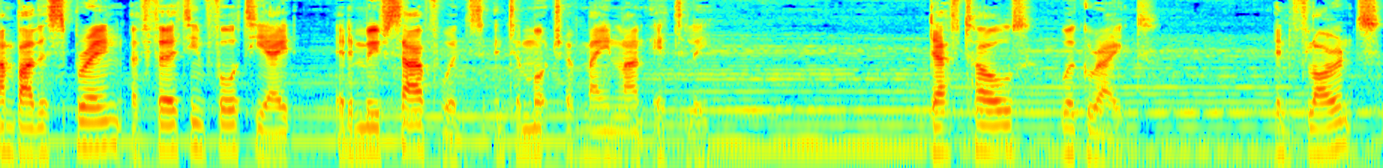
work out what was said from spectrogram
and by the spring of 1348 it had moved southwards into much of mainland Italy. Death tolls were great. In Florence,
